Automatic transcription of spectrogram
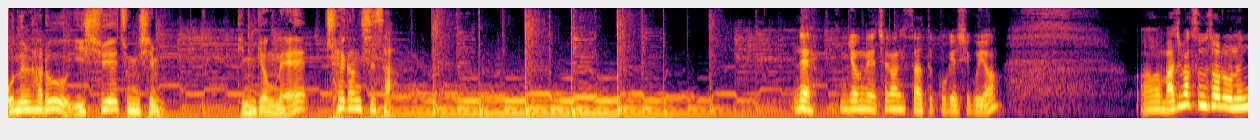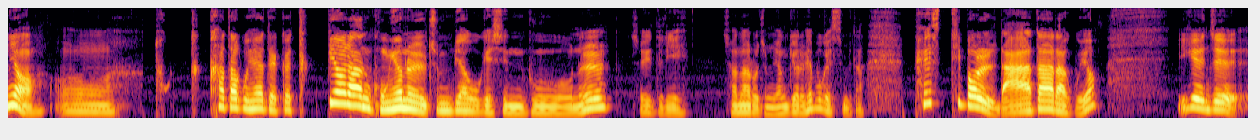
오늘 하루 이슈의 중심 김경래의 최강 시사. 네, 김경래 최강 시사 듣고 계시고요. 어, 마지막 순서로는요. 어, 독특하다고 해야 될까요? 특별한 공연을 준비하고 계신 분을 저희들이 전화로 좀 연결을 해보겠습니다. 페스티벌 나다라고요. 이게 이제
